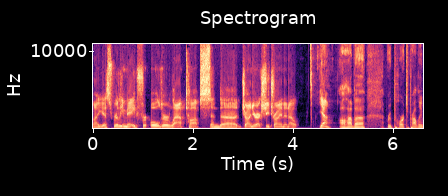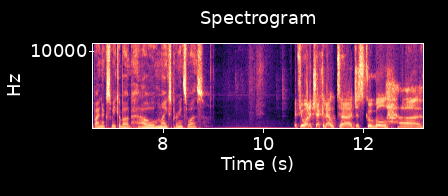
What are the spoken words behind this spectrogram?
i guess really made for older laptops. And uh, john you're actually trying it out. Yeah i'll have a report probably by next week about how my experience was if you want to check it out, uh, just Google uh,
